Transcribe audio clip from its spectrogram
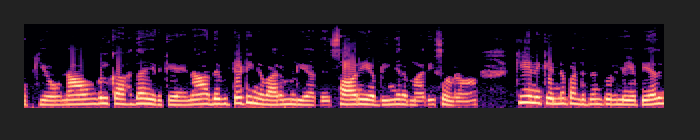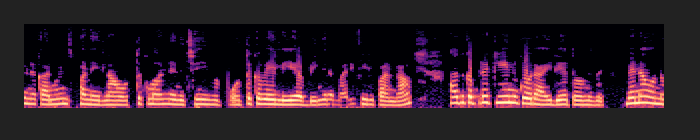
முக்கியம். நான் உங்களுக்காக தான் இருக்கேன். நான் அதை விட்டுட்டு இங்கே வர முடியாது. சாரி அப்படிங்கிற மாதிரி சொல்கிறான் கீனுக்கு என்ன பண்ணுறதுன்னு புரியல எப்படியாவது இவனை கன்வின்ஸ் பண்ணிடலாம். ஒத்துக்குமான்னு நினச்சி இவன் ஒத்துக்கவே இல்லையே அப்படிங்கிற மாதிரி ஃபீல் பண்ணுறான் அதுக்கப்புறம் கீனுக்கு ஒரு ஐடியா தோணுது. வேணா ஒன்று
